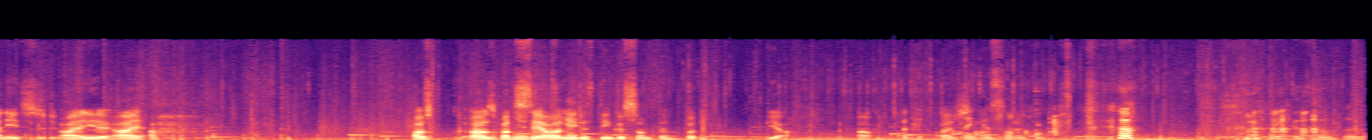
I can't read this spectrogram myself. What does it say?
I, I need to. I need. I. Uh, I was. I was about to say I Yeah. need to think of something, but yeah. Oh, Okay, I just, think I'm of just gonna something. think of something. think of something.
